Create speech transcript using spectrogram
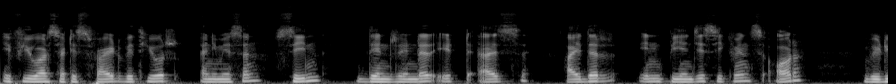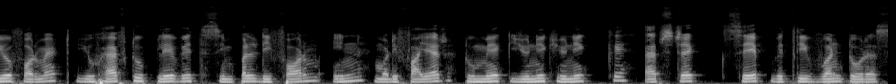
If you are satisfied with your animation scene then render it as either in png sequence or video format you have to play with simple deform in modifier to make unique unique abstract shape with the one torus.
